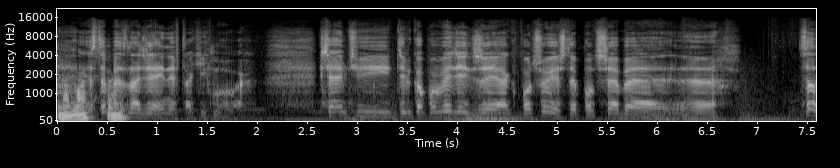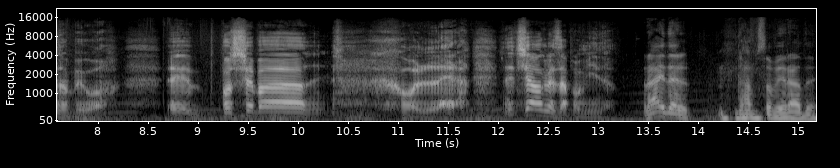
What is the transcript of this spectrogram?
na jestem beznadziejny w takich mowach. Chciałem ci tylko powiedzieć, że jak poczujesz tę potrzebę... E, co to było? E, potrzeba... Cholera, ciągle zapominam. Rajdel, dam sobie radę.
